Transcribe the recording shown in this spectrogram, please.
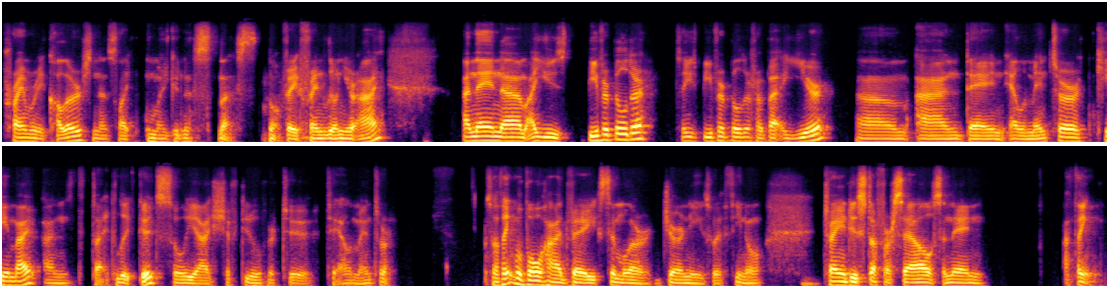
primary colors, and it's like, oh my goodness, that's not very friendly on your eye. And then um, I used Beaver Builder, so I used Beaver Builder for about a year. Um, and then Elementor came out and started to look good. So yeah, I shifted over to to Elementor. So I think we've all had very similar journeys with, you know, trying to do stuff ourselves. And then I think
